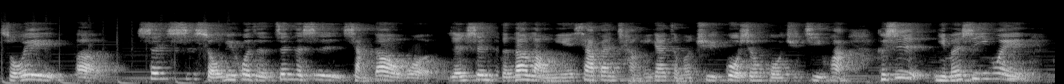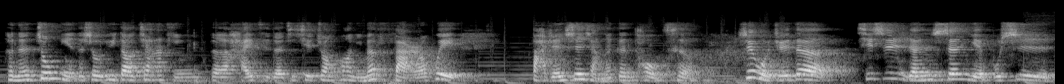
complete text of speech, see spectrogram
所谓呃。深思熟虑，或者真的是想到我人生等到老年下半场应该怎么去过生活去计划。可是你们是因为可能中年的时候遇到家庭的孩子的这些状况，你们反而会把人生想得更透彻。所以我觉得其实人生也不是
